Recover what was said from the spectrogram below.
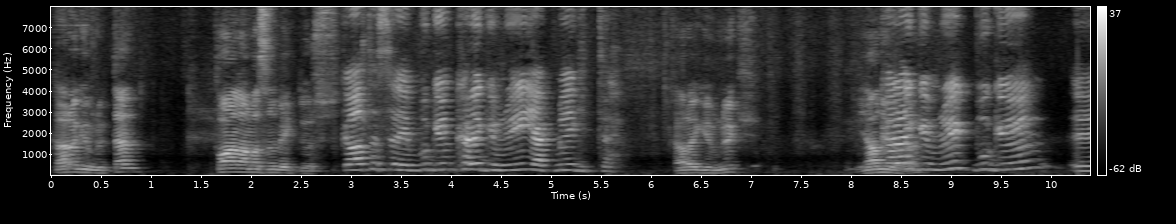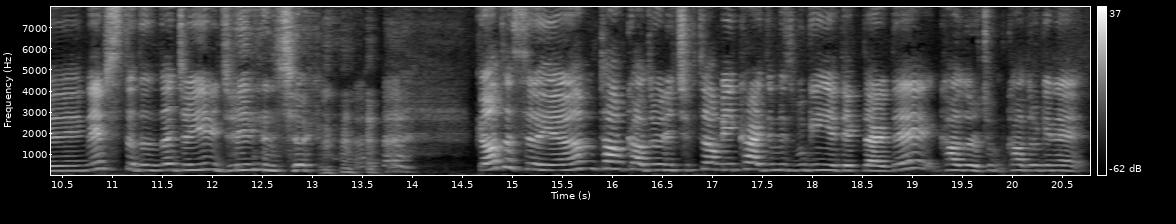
Karagümrük'ten puan almasını bekliyoruz. Galatasaray'ın bugün Karagümrük'ü yakmaya gitti. Karagümrük yanıyor. Karagümrük bugün e, Nef stadında cayır cayır yanacak. Galatasaray'ım tam kadroyla çıktı ama Icardi'miz bugün yedeklerde. Kadro, kadro gene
